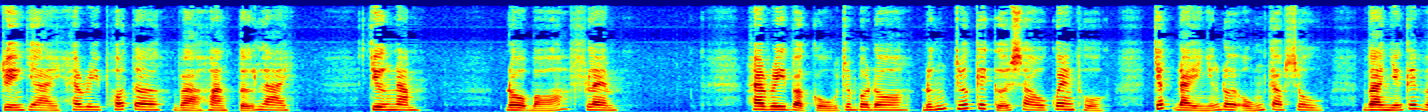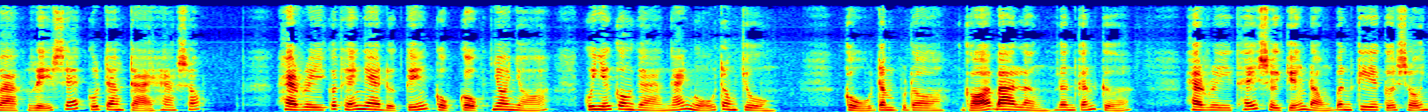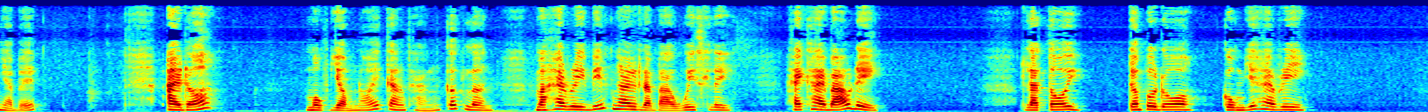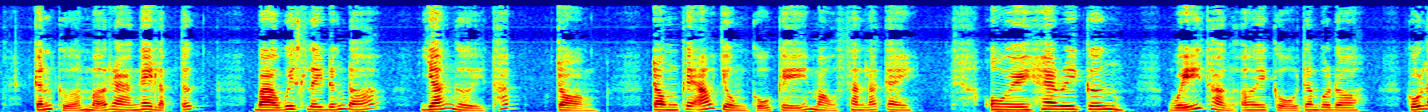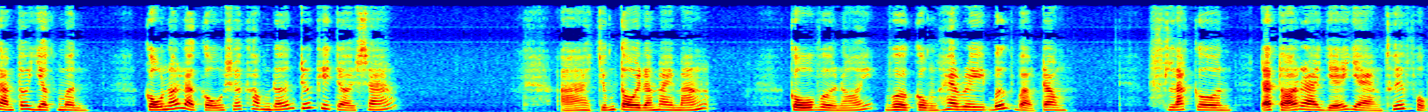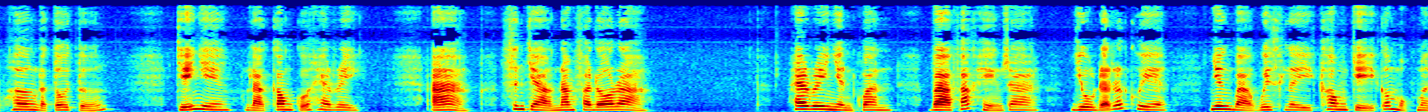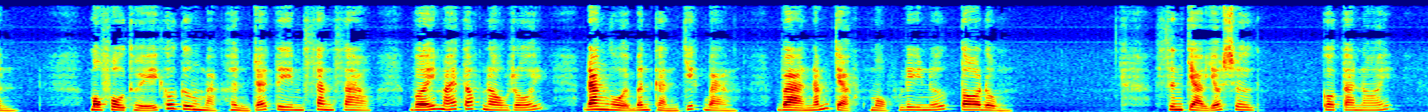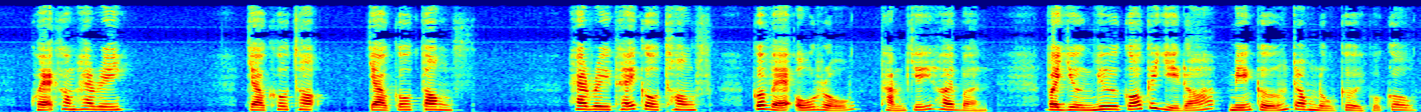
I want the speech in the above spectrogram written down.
truyện dài harry potter và hoàng tử lai, chương năm, đồ bỏ flame harry và cụ dumbledore đứng trước cái cửa sau quen thuộc, chất đầy những đôi ủng cao su và những cái vạt rỉ sét của trang trại hang sóc. Harry có thể nghe được tiếng cục cục nho nhỏ của những con gà ngái ngủ trong chuồng. Cụ dumbledore gõ ba lần lên cánh cửa. Harry thấy sự chuyển động bên kia cửa sổ nhà bếp ai đó? Một giọng nói căng thẳng cất lên, mà harry biết ngay là bà weasley. Hãy khai báo đi. Là tôi, dumbledore, cùng với harry. Cánh cửa mở ra ngay lập tức. Bà weasley đứng đó, dáng người thấp, tròn, trong cái áo chùng cũ kỹ màu xanh lá cây. Ôi, harry cưng, quỷ thần ơi, cụ dumbledore. Cụ làm tôi giật mình cụ nói là cụ sẽ không đến trước khi trời sáng. À chúng tôi đã may mắn. Cụ vừa nói, vừa cùng harry bước vào trong. S đã tỏ ra dễ dàng thuyết phục hơn là tôi tưởng. Dĩ nhiên là công của harry. À xin chào nymphadora. Harry nhìn quanh và phát hiện ra dù đã rất khuya, nhưng bà weasley không chỉ có một mình một phù thủy có gương mặt hình trái tim xanh xao, với mái tóc nâu rối, đang ngồi bên cạnh chiếc bàn và nắm chặt một ly nước to đùng. Xin chào giáo sư, cô ta nói. Khỏe không, harry? Chào cô chào cô Tongs. harry thấy cô Tongs có vẻ ủ rũ, thậm chí hơi bệnh và dường như có cái gì đó miễn cưỡng trong nụ cười của cô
